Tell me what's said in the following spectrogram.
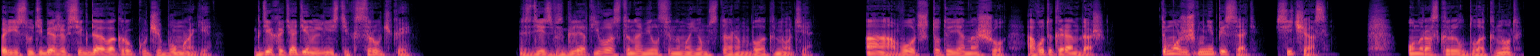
«Рис, у тебя же всегда вокруг куча бумаги. Где хоть один листик с ручкой?» Здесь взгляд его остановился на моем старом блокноте. «А, вот что-то я нашел, а вот и карандаш. Ты можешь мне писать. Сейчас». Он раскрыл блокнот.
